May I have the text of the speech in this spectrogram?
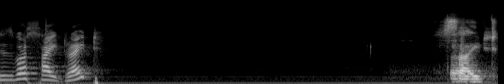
This is was site, right? site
